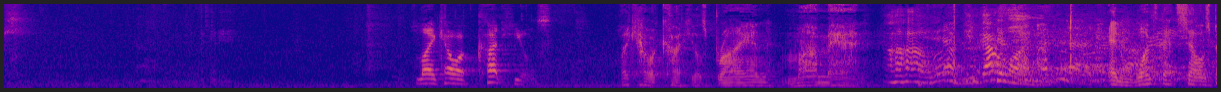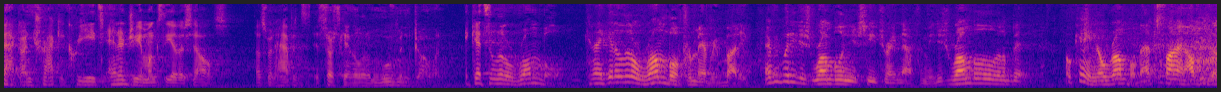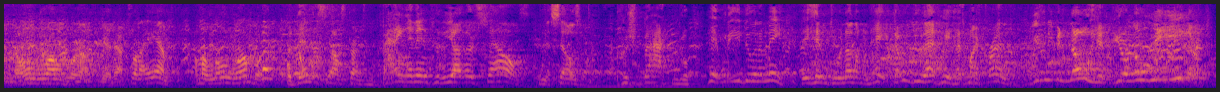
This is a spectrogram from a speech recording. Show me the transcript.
Like how a cut heals. Like how a cut heals. Brian, my man. Oh, you got one. And once that cell is back on track, it creates energy amongst the other cells. That's what happens. It starts getting a little movement going. It gets a little rumble. Can I get a little rumble from everybody? Everybody just rumble in your seats right now for me. Just rumble a little bit. Okay, no rumble. That's fine. I'll be the lone rumbler up here. That's what I am. I'm a lone rumbler. But then the cell starts banging into the other cells. And the cells push back and go, hey, what are you doing to me? They hit him to another one. Hey, don't do that. Hey, that's my friend. You don't even know him. You don't know me either.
